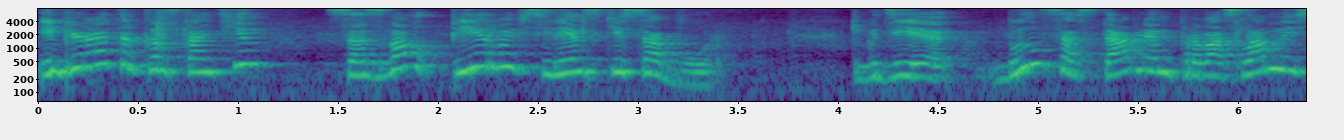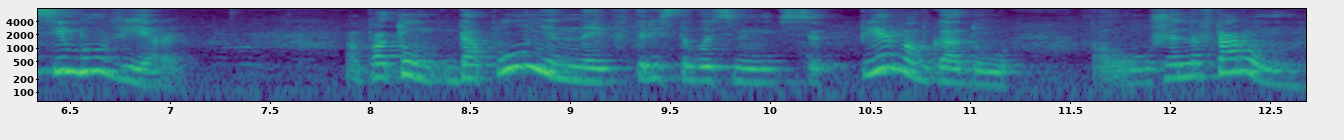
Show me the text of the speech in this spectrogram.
Император Константин созвал Первый Вселенский собор, где был составлен православный символ веры, а потом дополненный в 381 году уже на Втором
